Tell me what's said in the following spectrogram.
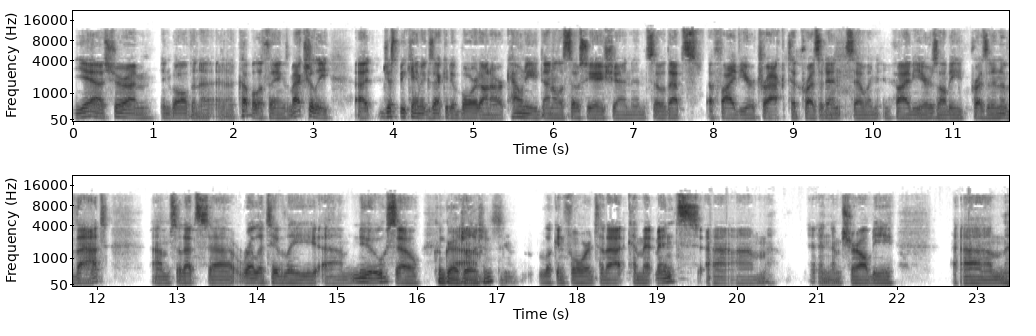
Yeah, sure. I'm involved in a, in a couple of things. I'm actually uh, just became executive board on our county dental association, and so that's a five year track to president. So in, in five years, I'll be president of that. Um, so that's uh, relatively um, new. So Congratulations. um, looking forward to that commitment, um, and I'm sure I'll be um,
